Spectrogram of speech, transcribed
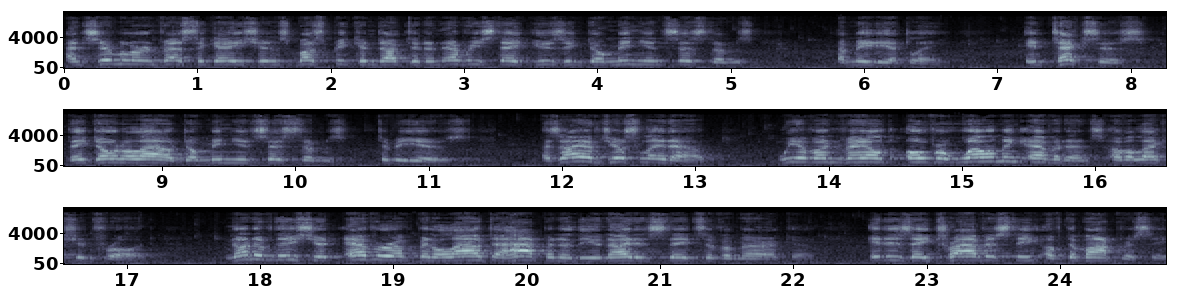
and similar investigations must be conducted in every state using Dominion systems immediately. In Texas, they don't allow Dominion systems to be used. As I have just laid out, we have unveiled overwhelming evidence of election fraud. None of this should ever have been allowed to happen in the United States of America. It is a travesty of democracy.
